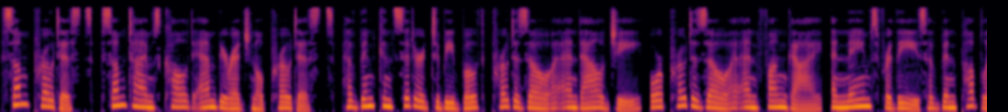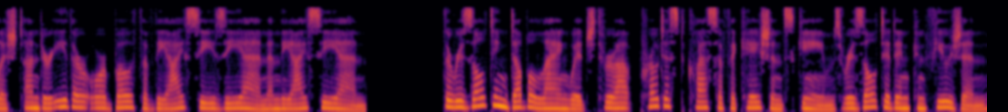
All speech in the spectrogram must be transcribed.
Some protists, sometimes called ambireginal protists, have been considered to be both protozoa and algae, or protozoa and fungi, and names for these have been published under either or both of the ICZN and the ICN. The resulting double language throughout protist classification schemes resulted in confusion.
